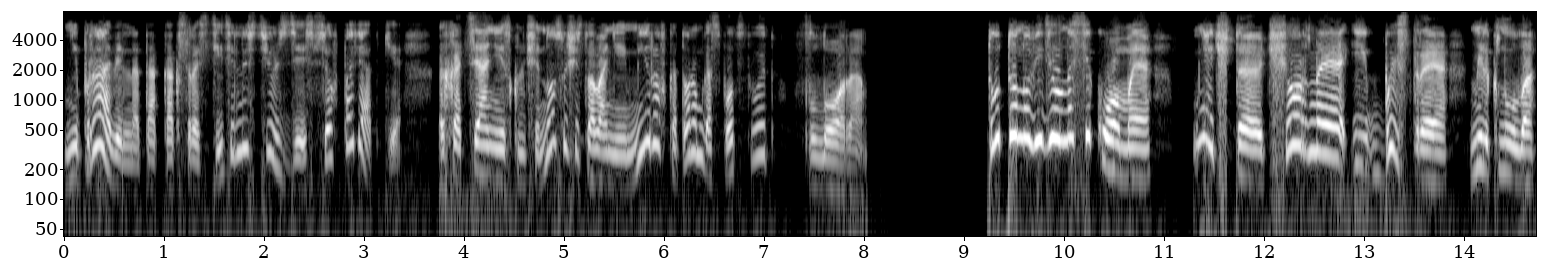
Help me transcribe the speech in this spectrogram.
неправильно, так как с растительностью здесь все в порядке, хотя не исключено существование мира, в котором господствует флора. Тут он увидел насекомое, нечто черное и быстрое мелькнуло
